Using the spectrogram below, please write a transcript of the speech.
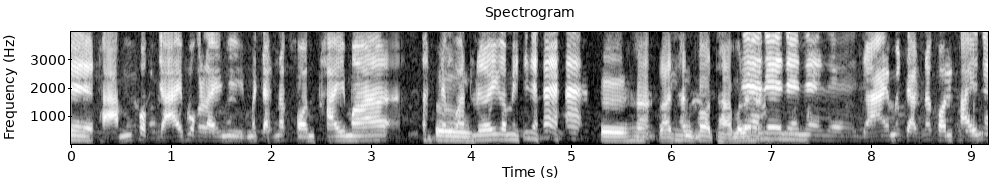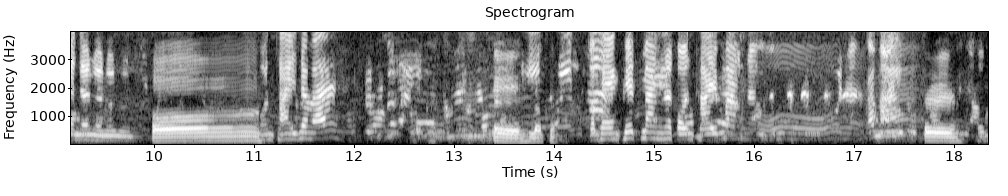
นี่ถามพวกยายพวกอะไรนี่มาจากนครไทยมาเออจังหวัดเลยก็มีนะเออฮะหลายท่านก็ถามมาแล้วเนี่ยฮะเนี่ยเนี่ยเนี่ยเนี่ยยายมาจากนครไทยเนี่ยเนี่ยเนี่ยเนี่ยโอ้คนไทยใช่ไหมเออแล้วก็กำแพงเพชรมั่งนครไทยมั่งนะโอ้ ยนะก็หมายเออ ผม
